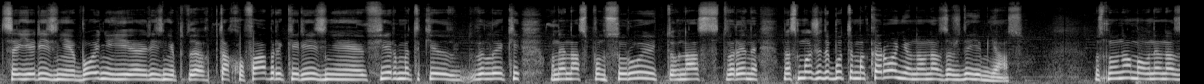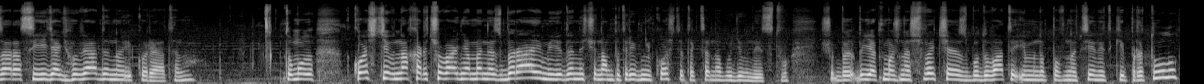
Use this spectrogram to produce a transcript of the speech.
Це є різні бойні, є різні пта- птахофабрики, різні фірми такі великі. Вони нас спонсорують. То в нас тварини. У нас може не бути макаронів, але у нас завжди є м'ясо. В основному вони в нас зараз їдять говядину і курятину. Тому коштів на харчування ми не збираємо. Єдине, що нам потрібні кошти, так це на будівництво. Щоб як можна швидше збудувати іменно повноцінний такий притулок,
